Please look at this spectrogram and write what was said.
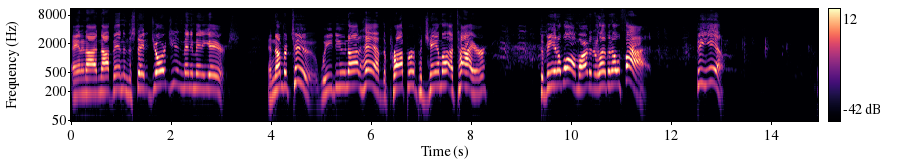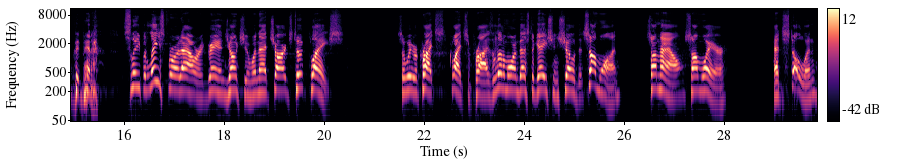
Ann and I had not been in the state of Georgia in many, many years. And number two, we do not have the proper pajama attire to be in a Walmart at 11:05 p.m. We've been asleep at least for an hour at Grand Junction when that charge took place. So we were quite, quite surprised. A little more investigation showed that someone, somehow, somewhere, had stolen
